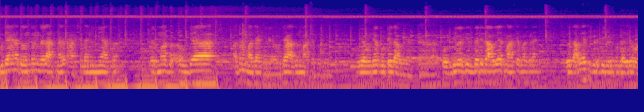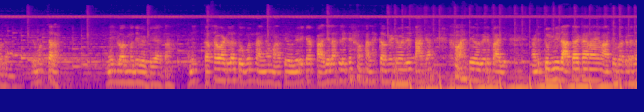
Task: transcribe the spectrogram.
उद्या ना दोन दोन गर्ल असणार हर्षद आणि मी असं. तर मग उद्या अजून मजा करूया. उद्या अजून मासे पकडू उद्या उद्या कुठे जाऊया तर कोंडीवरती जरी जाऊयात मासे पकडायला. जाऊया तिकडे तिकडे कुठला तरी वाटायला तर मग चला नेक्स्ट ब्लॉगमध्ये भेटूया आता. आणि कसा वाटला तो पण सांगा. मासे वगैरे काय पाहिजे असले तर मला कमेंटमध्ये सांगा. मासे वगैरे पाहिजे आणि तुम्ही जाता का नाही मासे पकडायला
